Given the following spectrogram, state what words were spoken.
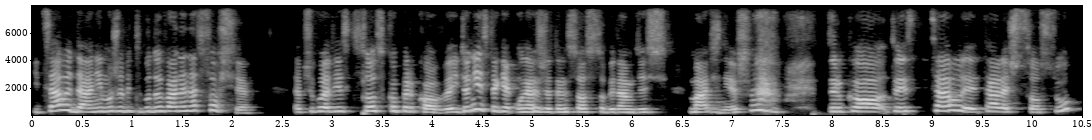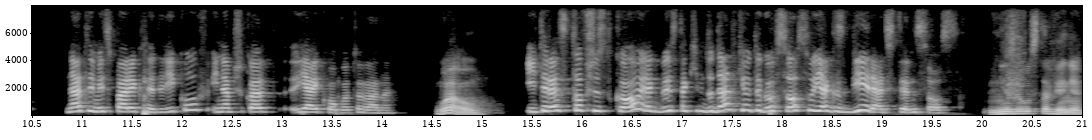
i całe danie może być zbudowane na sosie. Na przykład jest sos koperkowy i to nie jest tak jak u nas, że ten sos sobie tam gdzieś maźniesz, tylko to jest cały talerz sosu, na tym jest parę knedlików i na przykład jajko gotowane. Wow. I teraz to wszystko jakby jest takim dodatkiem tego sosu, jak zbierać ten sos. Niezłe ustawienie.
